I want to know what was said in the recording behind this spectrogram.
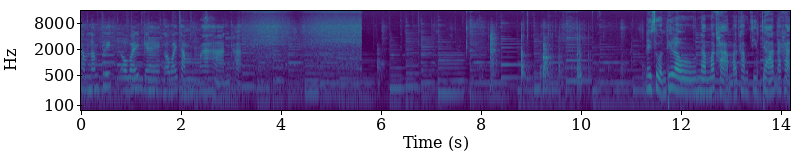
ทำน้ำพริก เอาไว้แกง เอาไว้ทำอาหารค่ะ ในส่วนที่เรานำมะขามมาทำชีสจาร์ตนะคะ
